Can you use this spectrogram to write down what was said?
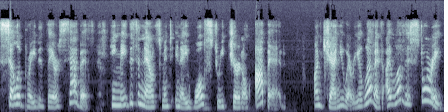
celebrated their Sabbath. He made this announcement in a Wall Street Journal op ed on January 11th. I love this story.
